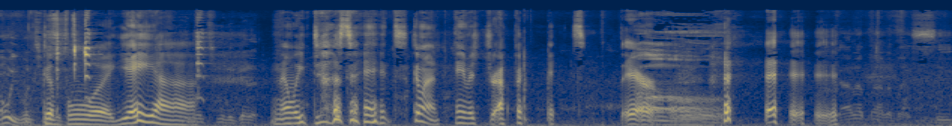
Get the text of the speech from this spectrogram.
oh, he wants Good me to, boy. Yeah. he wants me to get it. No, he doesn't. Come on, Hamish, drop it. There. Oh, got up out of my seat.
